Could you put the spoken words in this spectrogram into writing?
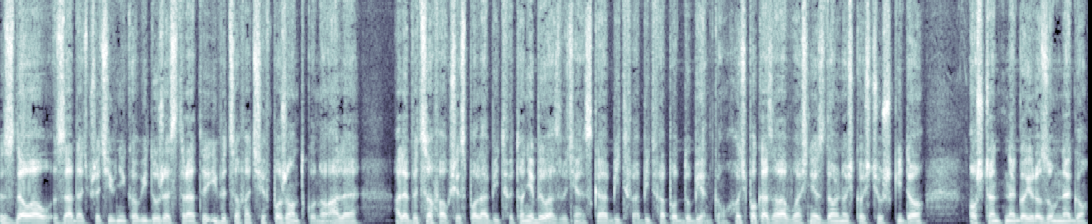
zdołał zadać przeciwnikowi duże straty i wycofać się w porządku. No ale, ale wycofał się z pola bitwy. To nie była zwycięska bitwa, bitwa pod Dubienką, choć pokazała właśnie zdolność Kościuszki do oszczędnego i rozumnego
